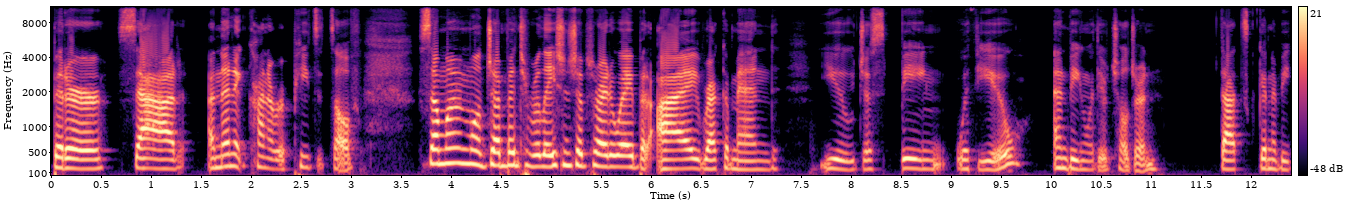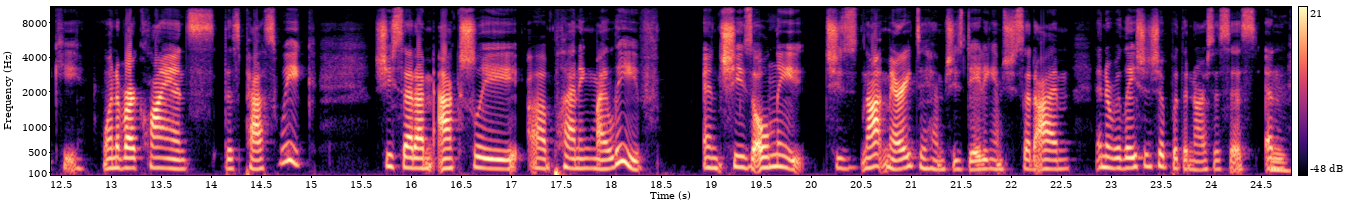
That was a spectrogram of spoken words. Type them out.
bitter, sad, and then it kind of repeats itself. Some women will jump into relationships right away, but I recommend you just being with you and being with your children. That's going to be key. One of our clients this past week, she said, I'm actually uh, planning my leave. And she's only, she's not married to him. She's dating him. She said, I'm in a relationship with a narcissist. And mm.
